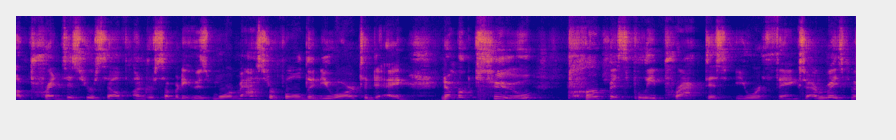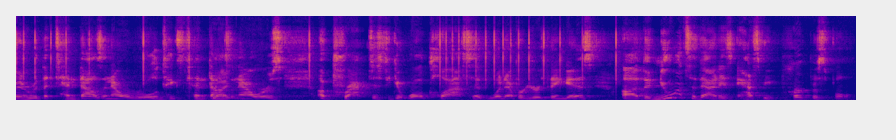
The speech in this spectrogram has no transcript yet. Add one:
apprentice yourself under somebody who's more masterful than you are today. Number two, purposefully practice your thing. So everybody's familiar with the 10,000 hour rule. It takes 10,000 right. hours of practice to get world class at whatever your thing is. Uh, the nuance of that is it has to be purposeful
